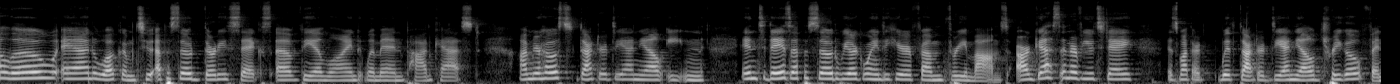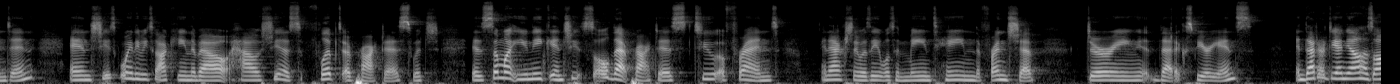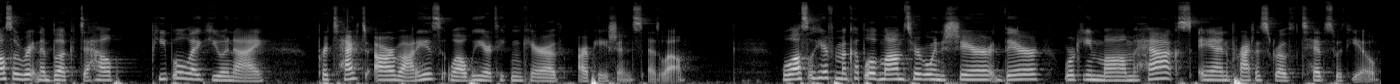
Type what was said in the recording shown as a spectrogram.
Hello, and welcome to episode 36 of the Aligned Women podcast. I'm your host, Dr. Danielle Eaton. In today's episode, we are going to hear from three moms. Our guest interview today is with Dr. Danielle Trego Finden, and she's going to be talking about how she has flipped a practice, which is somewhat unique, and she sold that practice to a friend and actually was able to maintain the friendship during that experience. And Dr. Danielle has also written a book to help people like you and I protect our bodies while we are taking care of our patients as well. We'll also hear from a couple of moms who are going to share their working mom hacks and practice growth tips with you.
